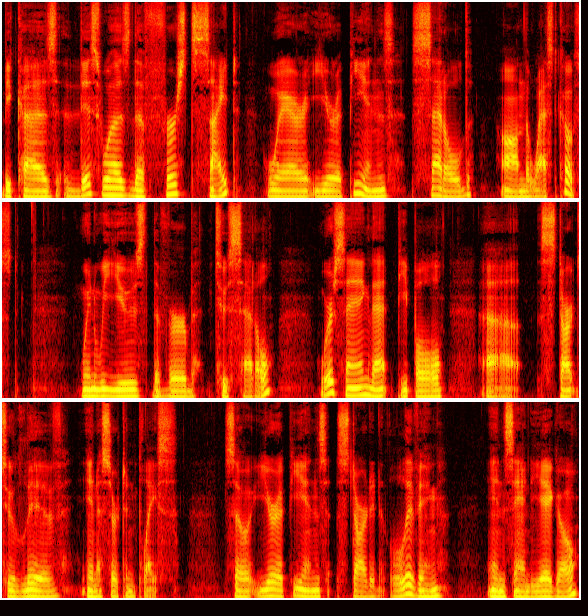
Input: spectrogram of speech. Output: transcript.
because this was the first site where Europeans settled on the West Coast. When we use the verb to settle, we're saying that people uh, start to live in a certain place. So Europeans started living in San Diego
